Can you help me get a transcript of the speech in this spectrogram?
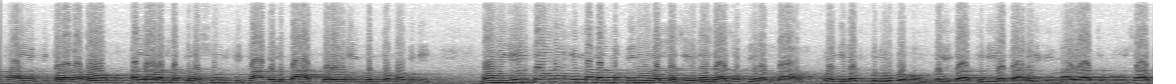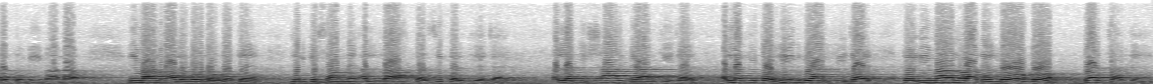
بھائیوں کی طرح رہو۔ اللہ اور اللہ کے رسول کی کامل اطاعت کرو، ان کن تو مومنی مومنین کون ہیں؟ انما المؤمنون الذين اذا ذكر الله وجلت قلوبهم واذا تليت عليهم اياته زادتهم ایمانا۔ ایمان والے وہ لوگ ہوتے ہیں جن کے سامنے اللہ کا ذکر کیا جائے، اللہ کی شان بیان کی جائے، اللہ کی توحید بیان کی جائے۔ تو ایمان والے لوگ ڈر جاتے ہیں،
